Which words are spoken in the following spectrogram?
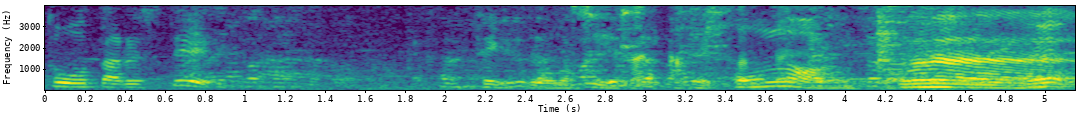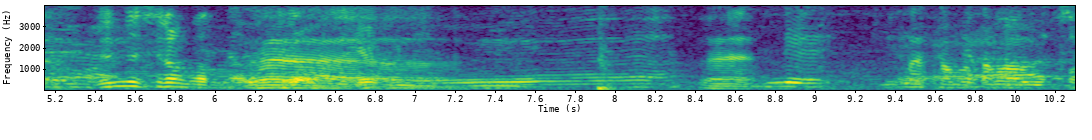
トータルして選考の審査にかけてたそんなんあるんですかえ全然知らんかった。うちら逆に。うん。で、まあ、たまたまうち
